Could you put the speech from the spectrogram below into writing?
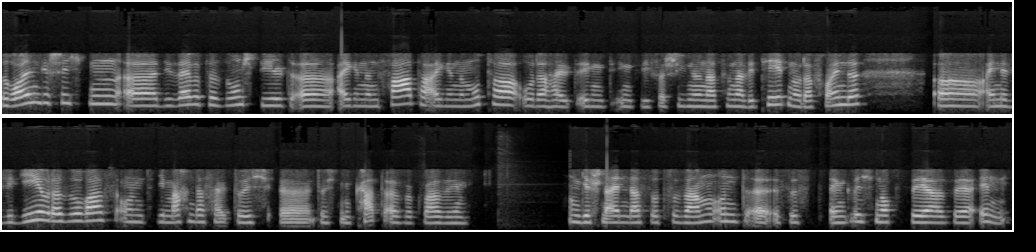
Rollengeschichten, äh, dieselbe Person spielt äh, eigenen Vater, eigene Mutter oder halt irgend, irgendwie verschiedene Nationalitäten oder Freunde, äh, eine WG oder sowas und die machen das halt durch, äh, durch den Cut, also quasi und wir schneiden das so zusammen und äh, es ist eigentlich noch sehr, sehr in.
